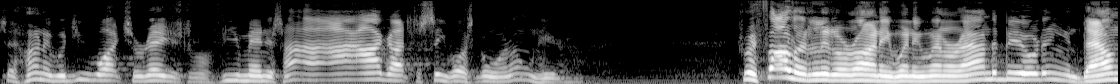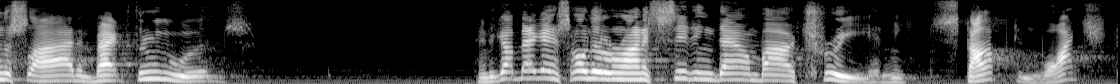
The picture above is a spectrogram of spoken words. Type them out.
said, Honey, would you watch the register for a few minutes? I, I, I got to see what's going on here. So he followed little Ronnie when he went around the building and down the slide and back through the woods. And he got back and saw little Ronnie sitting down by a tree, and he stopped and watched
